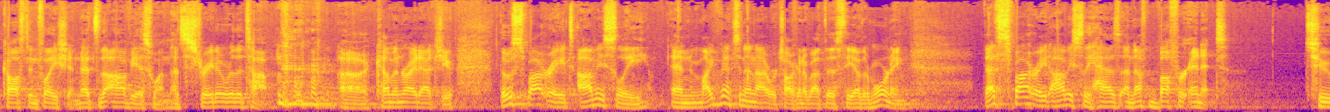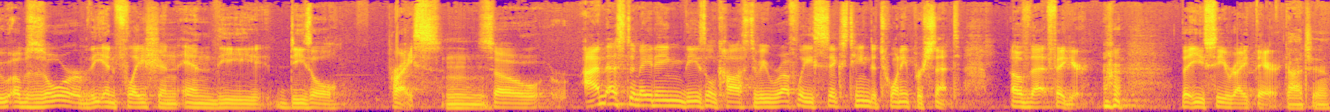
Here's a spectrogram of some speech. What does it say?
cost inflation. That's the obvious one. That's straight over the top, uh, coming right at you. Those spot rates, obviously, and Mike Vincent and I were talking about this the other morning. That spot rate obviously has enough buffer in it to absorb the inflation in the diesel price. So I'm estimating diesel cost to be roughly 16 to 20 percent of that figure that you see right there Gotcha.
